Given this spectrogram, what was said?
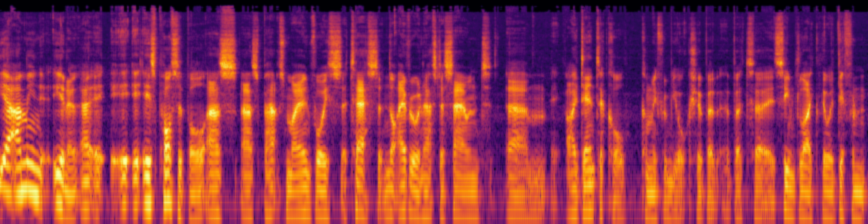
Yeah, I mean, you know, uh, it, it is possible, as as perhaps my own voice attests, that not everyone has to sound um, identical coming from Yorkshire, but but uh, it seemed like there were different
